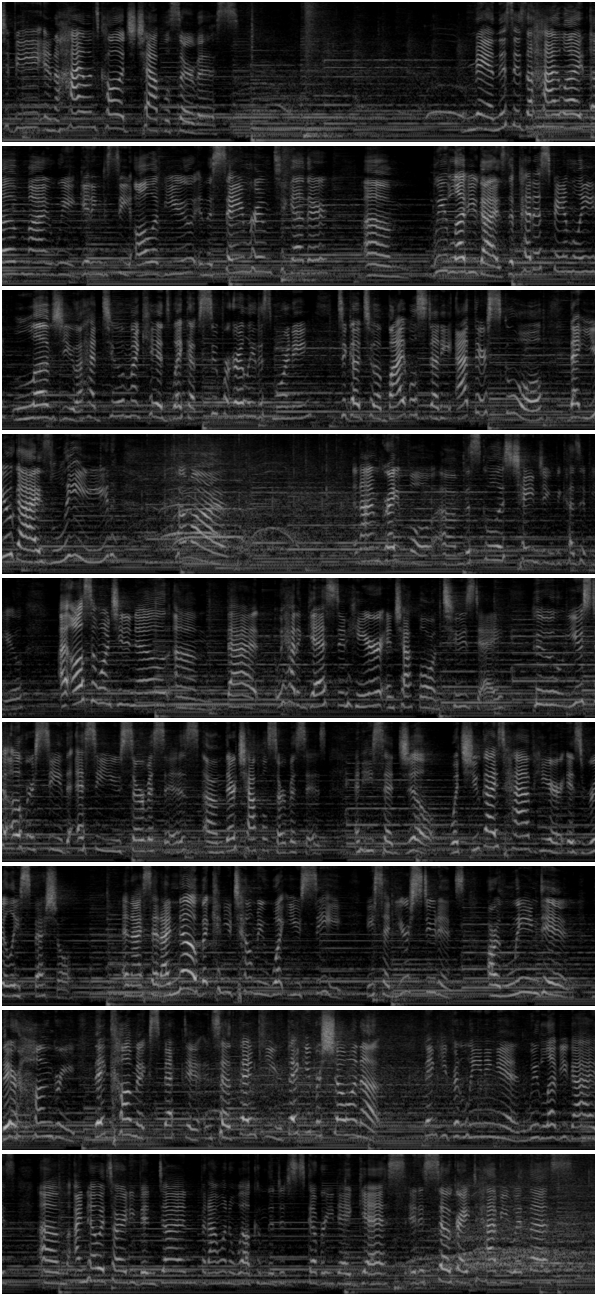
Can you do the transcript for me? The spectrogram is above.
to be in a Highlands College chapel service. Man, this is the highlight of my week, getting to see all of you in the same room together. Um, we love you guys. The Pettus family loves you. I had two of my kids wake up super early this morning to go to a Bible study at their school that you guys lead. Come on and I'm grateful. Um, the school is changing because of you. I also want you to know um, that we had a guest in here in chapel on Tuesday who used to oversee the SEU services, um, their chapel services. And he said, Jill, what you guys have here is really special. And I said, I know, but can you tell me what you see? He said, Your students are leaned in, they're hungry, they come expectant. And so, thank you. Thank you for showing up. Thank you for leaning in. We love you guys. Um, I know it's already been done, but I want to welcome the Discovery Day guests. It is so great to have you with us.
